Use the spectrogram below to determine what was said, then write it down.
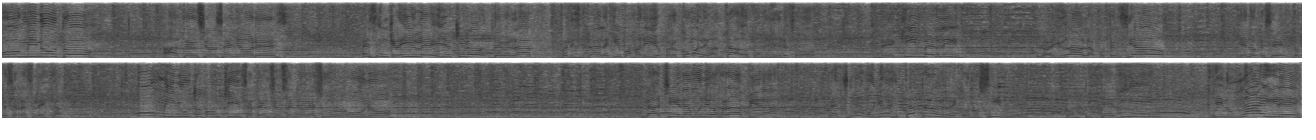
Un minuto. Atención, señores. Es increíble y yo quiero de verdad felicitar al equipo amarillo, pero cómo ha levantado con el ingreso de Kimberly, lo ha ayudado, lo ha potenciado y es lo que se, lo que se refleja. Un minuto con 15, atención señores, uno a uno. La China Muñoz rápida. La China Muñoz está pero irreconocible. Compite bien, tiene un aire.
